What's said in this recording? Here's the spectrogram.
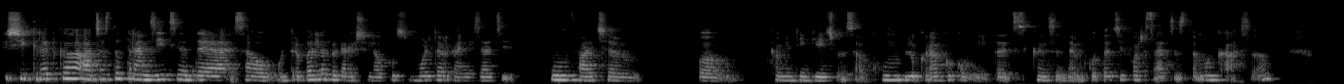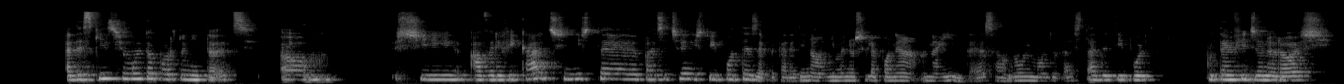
și cred că această tranziție de, sau întrebările pe care și le-au pus multe organizații, cum facem uh, community engagement sau cum lucrăm cu comunități când suntem cu toții forțați să stăm în casă, a deschis și multe oportunități um, și a verificat și niște, zice, niște ipoteze pe care, din nou, nimeni nu și le punea înainte sau nu în modul ăsta, de tipul putem fi generoși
